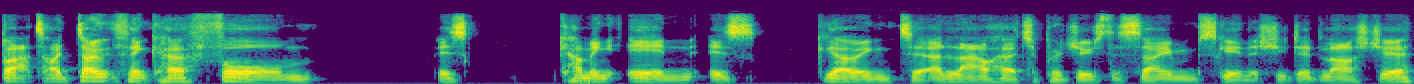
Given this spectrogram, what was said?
but I don't think her form is coming in is going to allow her to produce the same skiing that she did last year.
